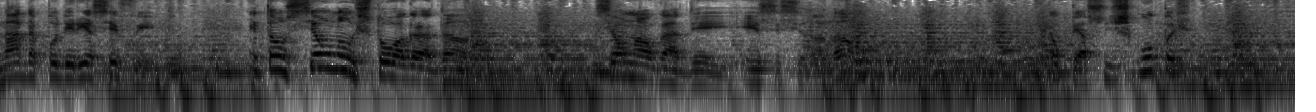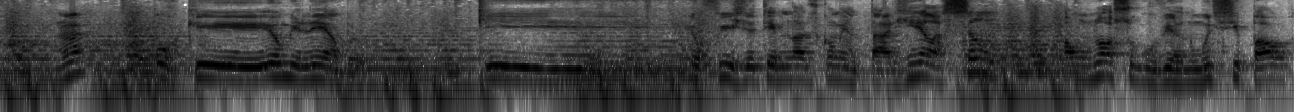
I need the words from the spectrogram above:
nada poderia ser feito. Então, se eu não estou agradando, se eu não agradei esse cidadão, eu peço desculpas, né? Porque eu me lembro que eu fiz determinados comentários em relação ao nosso governo municipal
